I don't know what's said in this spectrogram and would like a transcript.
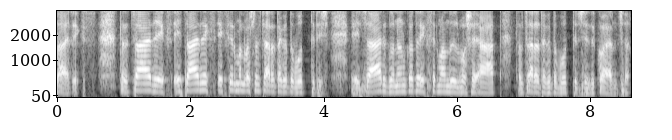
চার এক্স। তাহলে চার এক্স, এই চার এক্স এক্সের মান বসলে চার আটা কত? বত্রিশ। এই চার গুণন কত? এক্সের মান যদি বসে আট, তাহলে চার আটা কত? বত্রিশ। এই কয় অ্যান্সার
